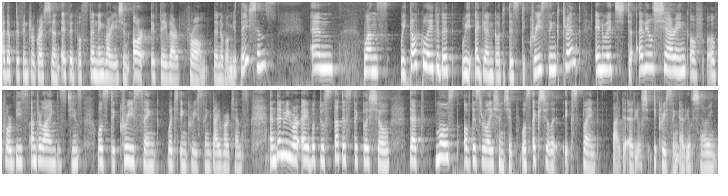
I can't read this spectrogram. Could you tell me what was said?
adaptive introgression, if it was standing variation, or if they were from de novo mutations. And once we calculated it, we again got this decreasing trend in which the allele sharing of, uh, for these underlying these genes was decreasing with increasing divergence. And then we were able to statistically show that most of this relationship was actually explained by the allele decreasing allele sharing.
